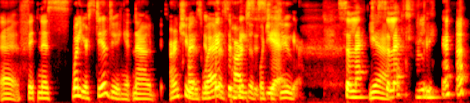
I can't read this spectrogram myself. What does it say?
uh, fitness, well, you're still doing it now, aren't you? Uh, As well as part pieces, of what you yeah, do. Yeah. Select, Yeah. selectively.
